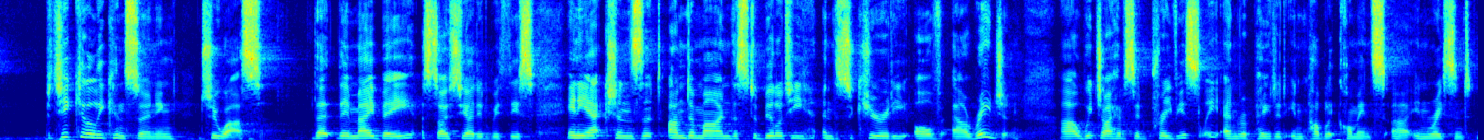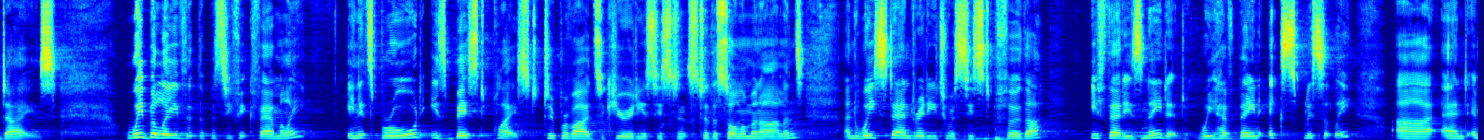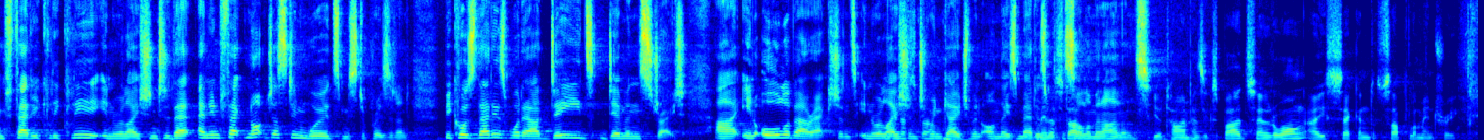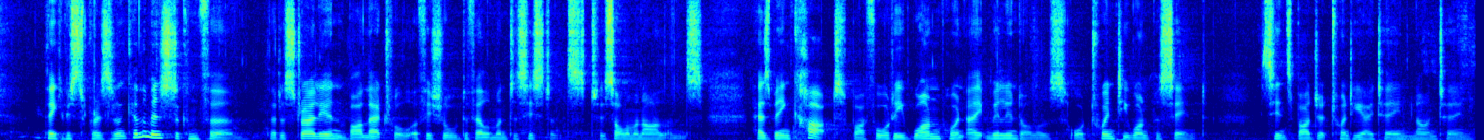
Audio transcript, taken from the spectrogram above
particularly concerning to us that there may be, associated with this, any actions that undermine the stability and the security of our region, uh, which I have said previously and repeated in public comments uh, in recent days. We believe that the Pacific family, in its broad, is best placed to provide security assistance to the Solomon Islands, and we stand ready to assist further if that is needed. We have been explicitly uh, and emphatically clear in relation to that, and in fact not just in words, Mr President, because that is what our deeds demonstrate uh, in all of our actions in relation Minister, to engagement on these matters Minister, with the Solomon Islands. Your time has expired. Senator Wong, a second supplementary. Thank you, Mr President. Can the minister confirm that Australian bilateral official development assistance to Solomon Islands has been cut by $41.8 million, or 21%, since budget 2018-19.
